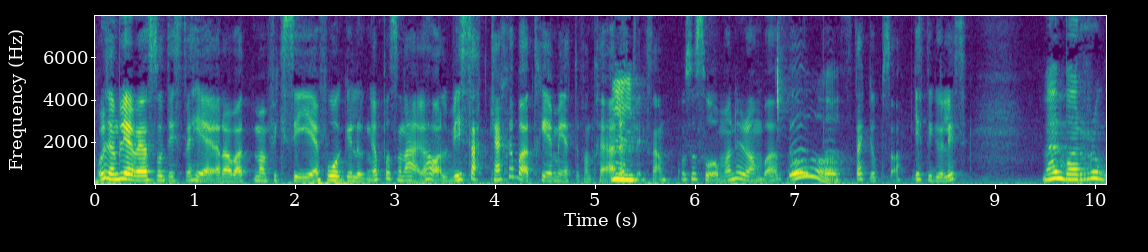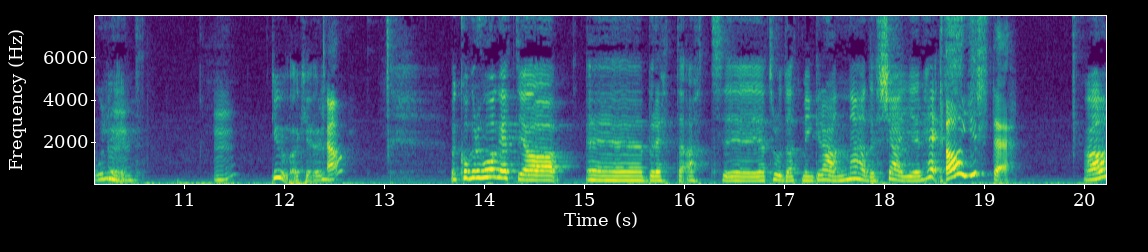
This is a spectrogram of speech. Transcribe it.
Och sen blev jag så distraherad av att man fick se fågelungar på såna här håll. Vi satt kanske bara tre meter från trädet Mm. liksom. Och så såg man hur de bara Åh. stack upp så. Jättegulligt. Men vad roligt. Mm. Mm. Gud vad kul. Ja. Men kommer du ihåg att jag eh, berättade att eh, jag trodde att min granne hade shirehäst? ja, just det. Ja,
